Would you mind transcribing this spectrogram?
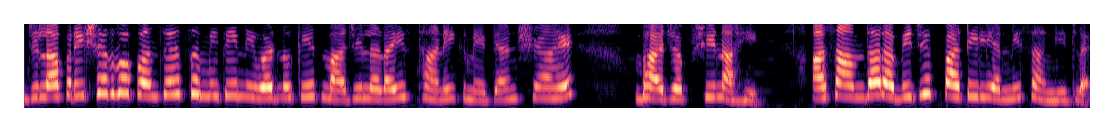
जिल्हा परिषद व पंचायत समिती निवडणुकीत माझी लढाई स्थानिक नेत्यांशी आहे भाजपशी नाही. असं आमदार अभिजित पाटील यांनी सांगितलंय.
